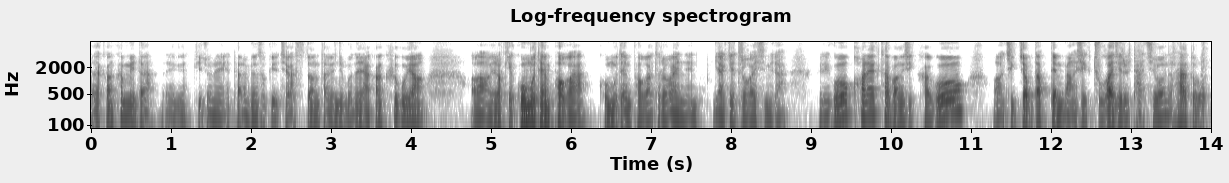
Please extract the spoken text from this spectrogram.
약간 큽니다. 네, 기존에 다른 변속기 제가 쓰던 다른 진보다는 약간 크고요. 어, 이렇게 고무 댐퍼가 고무 댐퍼가 들어가 있는 얇게 들어가 있습니다. 그리고 커넥터 방식하고 어, 직접 납땜 방식 두 가지를 다 지원을 하도록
